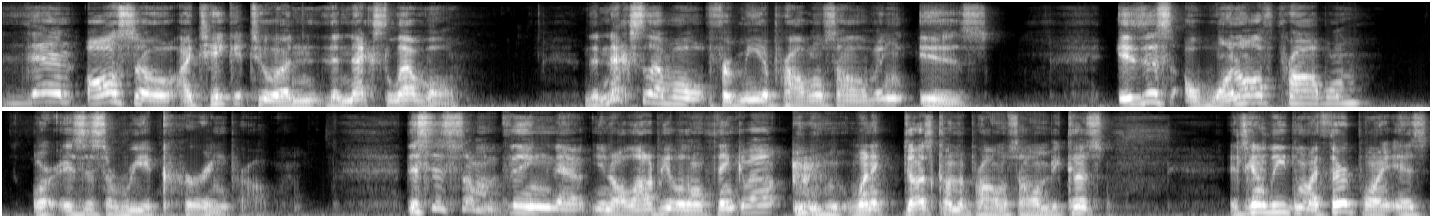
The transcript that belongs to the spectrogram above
then also I take it to a, the next level the next level for me of problem solving is, is this a one-off problem or is this a reoccurring problem? This is something that, you know, a lot of people don't think about when it does come to problem solving because it's going to lead to my third point is,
